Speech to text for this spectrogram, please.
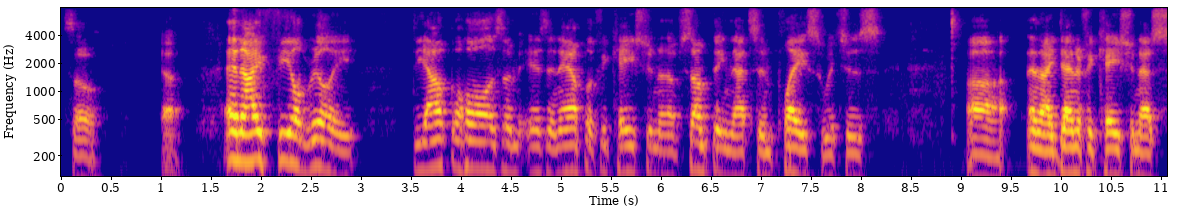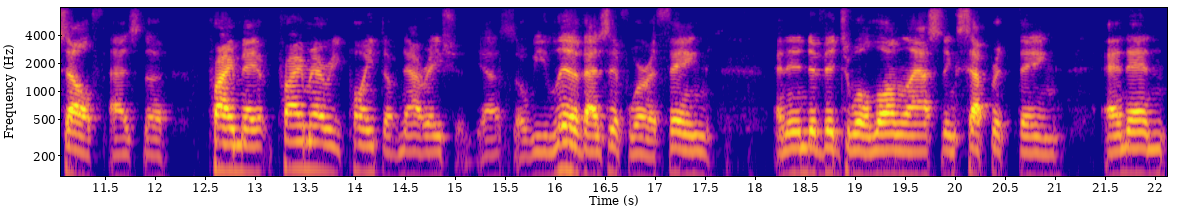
So, yeah. And I feel really the alcoholism is an amplification of something that's in place, which is uh, an identification as self as the primary primary point of narration. Yeah, so we live as if we're a thing, an individual, long-lasting, separate thing, and then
